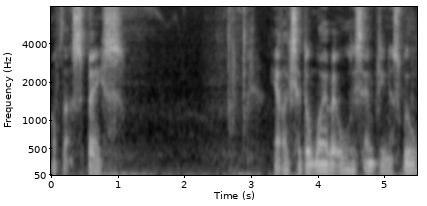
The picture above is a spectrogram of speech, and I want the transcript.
of that space yeah, like I said, don't worry about all this emptiness. We'll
